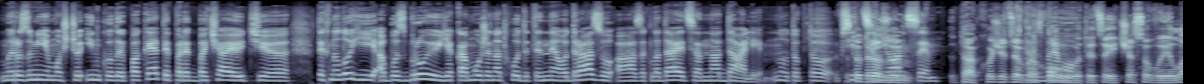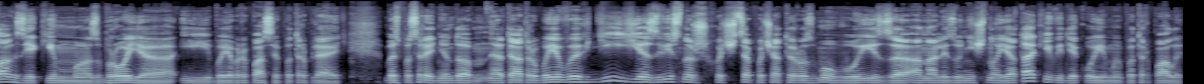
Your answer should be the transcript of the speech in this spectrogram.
ми розуміємо, що інколи пакети передбачають е, технології або зброю, яка може надходити не одразу, а закладається надалі. Ну тобто, всі Тут ці одразу нюанси. Так, хочеться Розберемо. враховувати цей часовий лаг, з яким е, зброя і боєприпаси потрапляють безпосередньо до е, театру бойових дій. Звісно ж, хочеться почати розмову із аналізу нічної атаки, від якої ми потерпали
